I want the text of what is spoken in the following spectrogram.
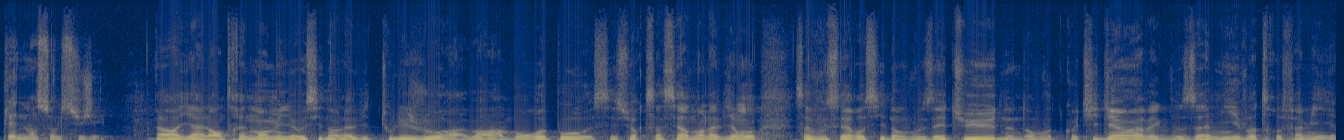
pleinement sur le sujet. Alors il y a l'entraînement, mais il y a aussi dans la vie de tous les jours, avoir un bon repos, c'est sûr que ça sert dans l'aviron, ça vous sert aussi dans vos études, dans votre quotidien, avec vos amis, votre famille.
